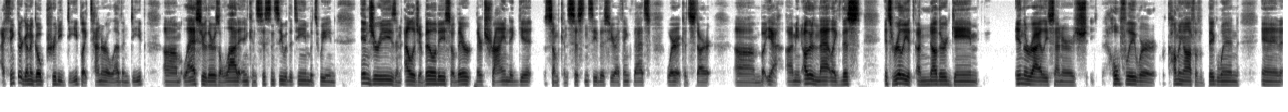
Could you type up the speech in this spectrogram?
I think they're going to go pretty deep, like 10 or 11 deep. Um, last year, there was a lot of inconsistency with the team between injuries and eligibility. So they're they're trying to get some consistency this year. I think that's where it could start. Um, but yeah, I mean, other than that, like this, it's really another game in the Reilly Center. Hopefully, we're, we're coming off of a big win, and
